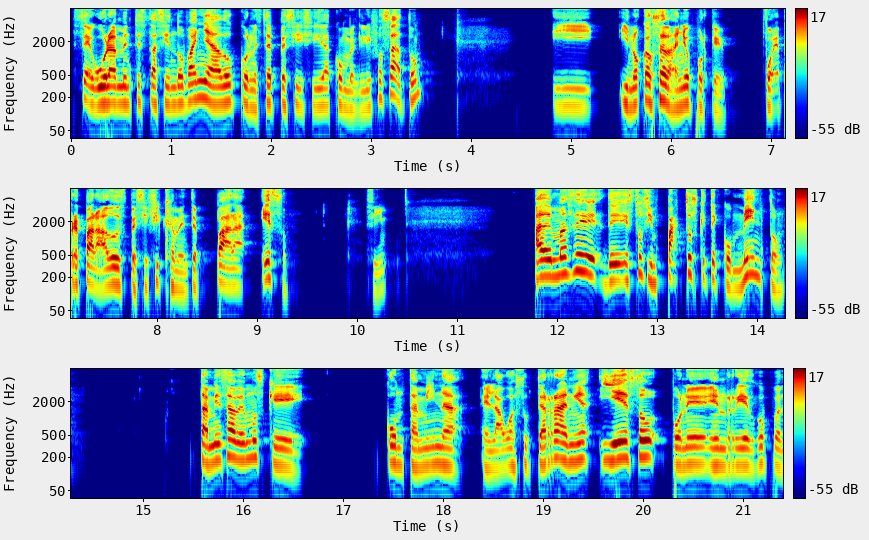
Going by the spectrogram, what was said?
seguramente está siendo bañado con este pesticida como el glifosato. Y, y no causa daño porque fue preparado específicamente para eso. ¿Sí? Además de, estos impactos que te comento, también sabemos que contamina el agua subterránea y eso pone en riesgo pues,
